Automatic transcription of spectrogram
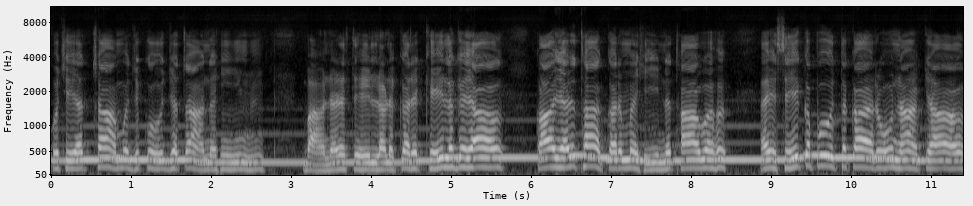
कुछ अच्छा मुझको जचा नहीं। बानर से लड़कर खेल गया कायर था कर्महीन था वह ऐसे कपूत का रोना क्या?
